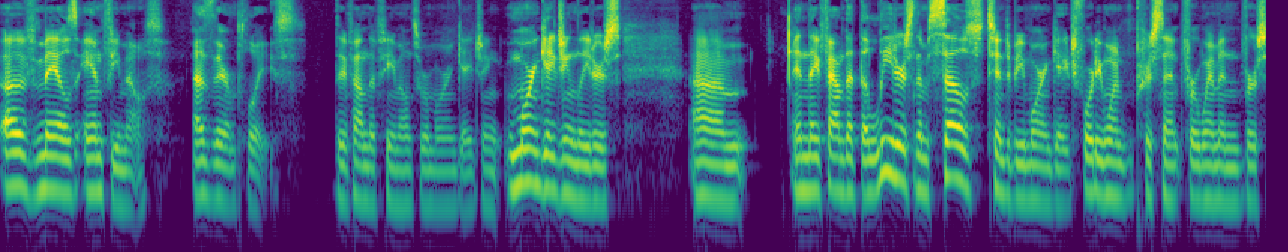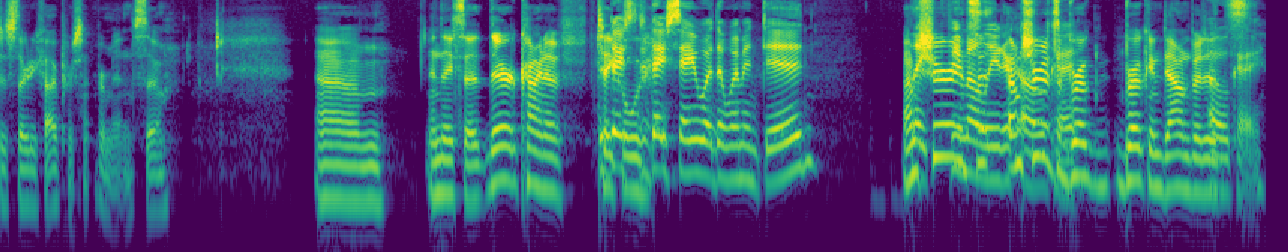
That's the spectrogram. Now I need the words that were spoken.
of males and females as their employees. They found the females were more engaging, more engaging leaders. Um, and they found that the leaders themselves tend to be more engaged 41% for women versus 35% for men. So, um, and they said they're kind of Did take they, away. did they say what the women did? I'm like, sure it's female a- leader? I'm sure Oh, it's okay. broke, broken down, but it's Oh, okay.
